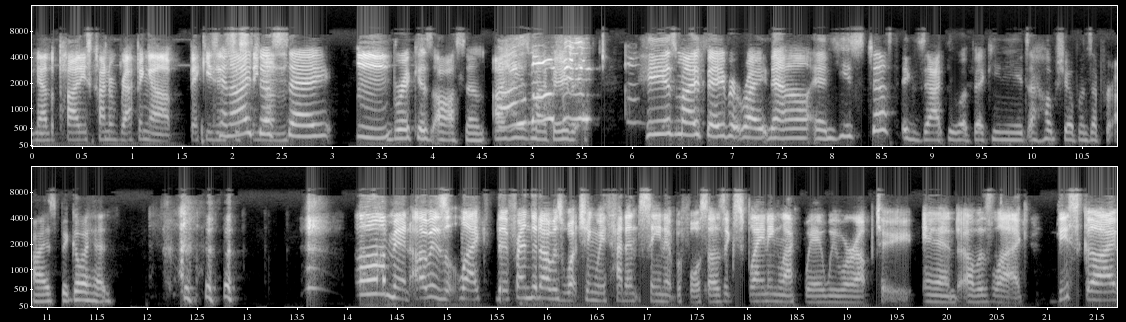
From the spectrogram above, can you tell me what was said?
now the party's kind of wrapping up. Becky's can I just on. say, Mm. Brick is awesome. Uh, he's my favorite. it! He is my favorite right now, and he's just exactly what Becky needs. I hope she opens up her eyes. But go ahead. Oh man, I was like the friend that I was watching with hadn't seen it before, so I was explaining like where we were up to, and I was like, "This guy,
